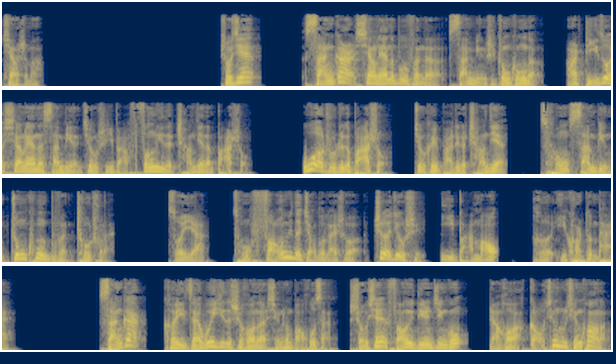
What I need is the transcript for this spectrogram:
像什么？首先，伞盖相连的部分呢，伞柄是中空的，而底座相连的伞柄就是一把锋利的长剑的把手。握住这个把手，就可以把这个长剑从伞柄中空的部分抽出来。所以啊，从防御的角度来说，这就是一把矛。和一块盾牌，伞盖可以在危机的时候呢形成保护伞，首先防御敌人进攻，然后啊搞清楚情况了，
